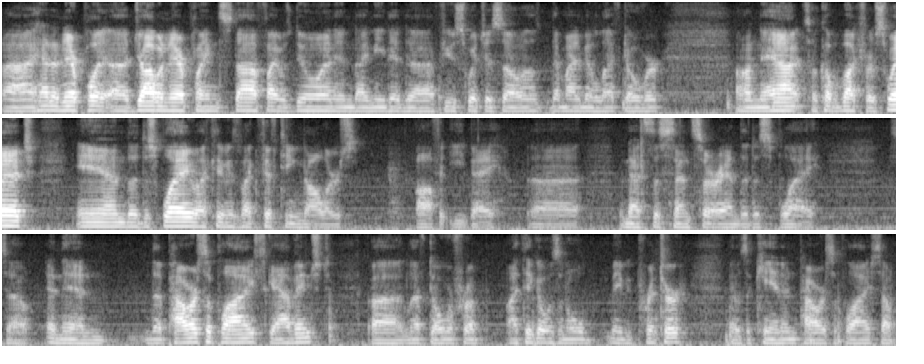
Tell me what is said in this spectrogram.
Uh, I had an airplane uh, job on airplane stuff I was doing, and I needed a few switches, so that might have been a leftover on that. So a couple bucks for a switch, and the display I think it was like fifteen dollars off at eBay, uh, and that's the sensor and the display. So and then the power supply scavenged, uh, left over from I think it was an old maybe printer. It was a Canon power supply. So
